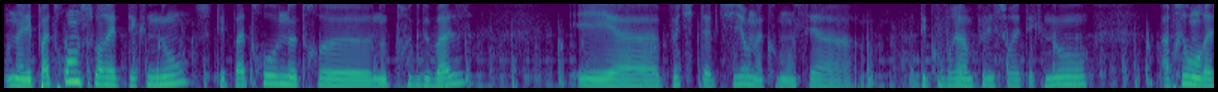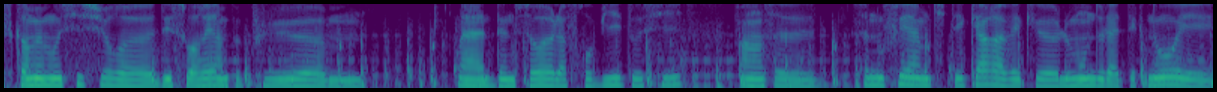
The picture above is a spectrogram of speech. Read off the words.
on n'allait pas trop en soirée techno. C'était pas trop notre, euh, truc de base. Et euh, petit à petit, on a commencé à, découvrir un peu les soirées techno. Après, on reste quand même aussi sur des soirées un peu plus bah, dancehall, afrobeat aussi. Enfin, ça, nous fait un petit écart avec le monde de la techno et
